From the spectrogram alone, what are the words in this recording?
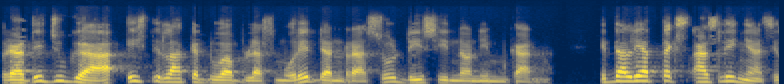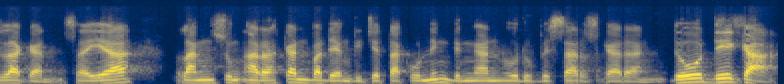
Berarti juga istilah kedua belas murid dan rasul disinonimkan. Kita lihat teks aslinya, silakan. Saya langsung arahkan pada yang dicetak kuning dengan huruf besar sekarang. Dodeka.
